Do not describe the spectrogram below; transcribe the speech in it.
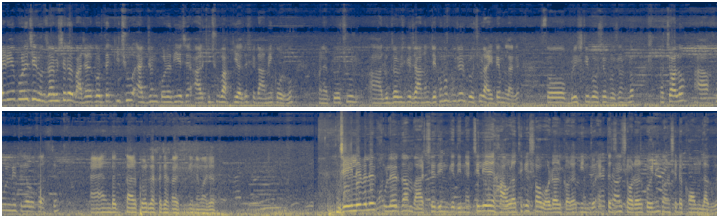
বেরিয়ে পড়েছি রুদ্রাভিষেকের বাজার করতে। কিছু একজন করে দিয়েছে, আর কিছু বাকি আছে, সেটা আমি করব। মানে প্রচুর রুদ্রাভিষেকে জানো যে কোনো পুজোয় প্রচুর আইটেম লাগে। তো বৃষ্টি পড়ছে প্রচণ্ড। চলো ফুল নিতে যাব ফার্স্টে অ্যান্ড তারপর দেখা যাক আর কি কিনে মজা যেই লেভেলের ফুলের দাম বাড়ছে দিনকে দিন অ্যাকচুয়ালি হাওড়া থেকে সব অর্ডার করা, কিন্তু একটা জিনিস অর্ডার করিনি, কারণ সেটা কম লাগবে।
